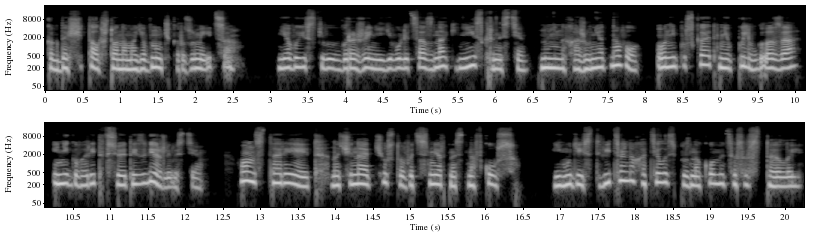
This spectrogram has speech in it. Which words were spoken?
когда считал, что она моя внучка, разумеется. Я выискиваю в выражении его лица знаки неискренности, но не нахожу ни одного. Он не пускает мне пыль в глаза и не говорит все это из вежливости. Он стареет, начинает чувствовать смертность на вкус. Ему действительно хотелось познакомиться со Стеллой.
